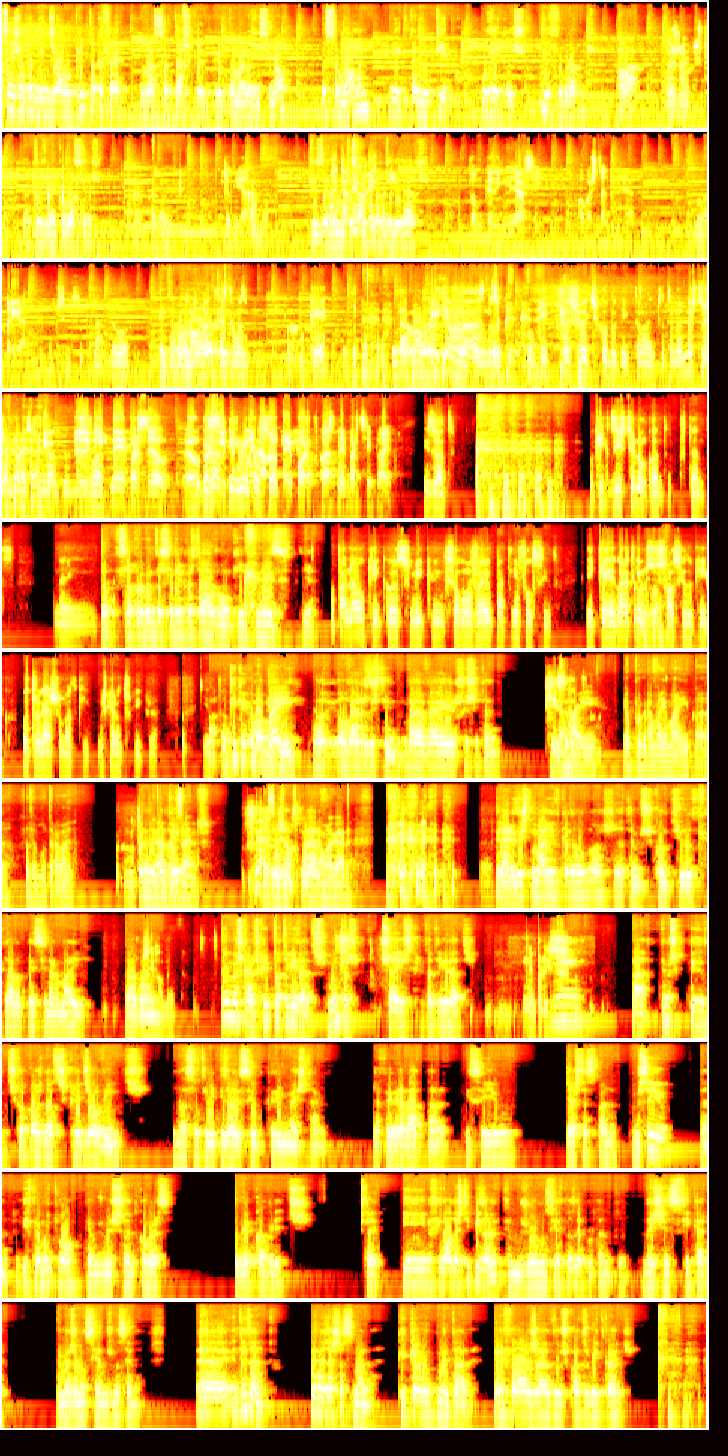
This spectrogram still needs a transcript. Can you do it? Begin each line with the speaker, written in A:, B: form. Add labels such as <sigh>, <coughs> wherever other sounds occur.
A: Sejam bem-vindos ao Cripto Café, a vossa tasca de criptomoedas nacional. Eu sou o Nauman, comigo tenho o Kiko, o Riclas e o Fubrópolis. Olá,
B: Boas noites.
A: está tudo bem com vocês?
B: Tudo impecável.
A: Fizeram
B: Já
A: muitas criptoatividades?
C: Estou um bocadinho melhor, sim. Ou bastante melhor.
B: Boa.
C: Obrigado.
B: Não preciso. Não, na boa.
A: Quem estava mal era o Kiko.
B: estavas- O quê? O que é que é verdade? Mas
A: é?
B: o o que é que fez foi desculpa, Kiko, também. Tu também. Mas tu já me pareces melhor do
C: Mas o Kiko nem apareceu. Eu
B: o
C: participei,
B: Kiko nem apareceu.
C: estava meio morto, quase nem participei.
B: Exato. <laughs> O Kiko desistiu não conta, portanto, nem.
A: Só, só perguntas se o Riclas estava bom, o Kiko não existia.
B: Opa, não, o Kiko, eu assumi que se ele não veio, pá, tinha falecido. E que agora tínhamos um sócio do Kiko, outro gajo chamado Kiko, mas que era outro Kiko já. Então,
A: o Kiko é como
D: É
A: o ele, ele vai resistindo, vai, vai ressuscitando.
D: É
B: exato,
D: uma AI. Eu programei uma AI para fazer o meu trabalho.
B: muito.
D: Há dois anos. Vocês não
A: claro. <laughs>
D: repararam agora.
A: Calhar existe uma AI de cada um de nós, já temos conteúdo que dava para ensinar uma AI. Está bem.
B: Possivelmente.
A: Bem, meus caros, criptoatividades, muitas, cheias de criptoatividades.
B: Nem por isso.
A: Pá, temos que pedir desculpa aos nossos queridos ouvintes. O nosso último episódio saiu um bocadinho mais tarde. Já foi gravado tarde e saiu já esta semana. Mas saiu. Portanto, e foi muito bom. Tivemos uma excelente conversa sobre a coverage. Gostei. E no final deste episódio temos um anúncio a fazer, portanto, deixem-se ficar. Para nós anunciarmos uma cena. Ah, entretanto, cenas desta semana que queiram comentar. Querem falar já dos 4 bitcoins?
